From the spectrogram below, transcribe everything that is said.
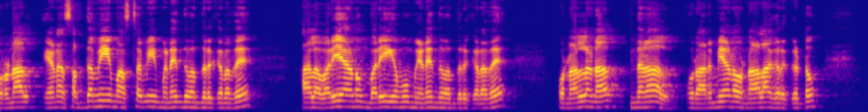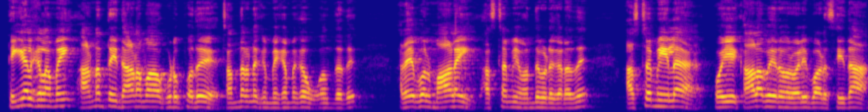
ஒரு நாள். ஏன்னா சப்தமியும் அஷ்டமியும் இணைந்து வந்திருக்கிறது. அதில் வரியானும் வரிகமும் இணைந்து வந்திருக்கிறது. ஒரு நல்ல நாள். இந்த நாள் ஒரு அருமையான ஒரு நாளாக இருக்கட்டும். திங்கட்கிழமை அன்னத்தை தானமாக கொடுப்பது சந்திரனுக்கு மிக மிக உகந்தது. அதேபோல் மாலை அஷ்டமி வந்து விடுகிறது. அஷ்டமியில் போய் காலபைரவர் வழிபாடு செய்தால்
